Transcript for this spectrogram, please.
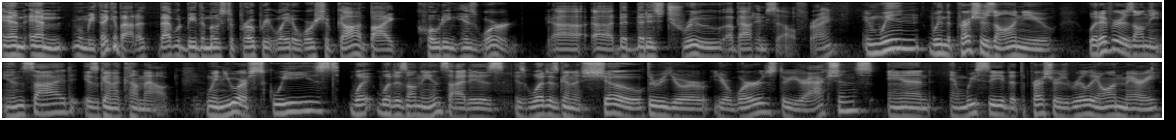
and and when we think about it, that would be the most appropriate way to worship God by quoting His word uh, uh, that that is true about Himself, right? And when when the pressure's on you, whatever is on the inside is going to come out. When you are squeezed, what what is on the inside is is what is going to show through your your words, through your actions, and and we see that the pressure is really on Mary.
